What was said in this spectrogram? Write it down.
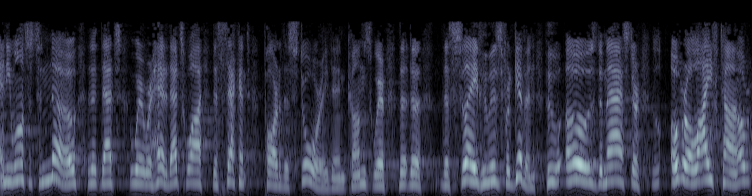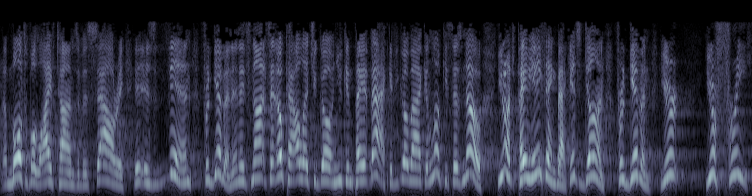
And he wants us to know that that's where we're headed. That's why the second part of the story then comes where the, the, the slave who is forgiven, who owes the master over a lifetime, over multiple lifetimes of his salary, is then forgiven. And it's not saying, okay, I'll let you go and you can pay it back. If you go back and look, he says, no, you don't have to pay me anything back. It's done. Forgiven. You're, you're free.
